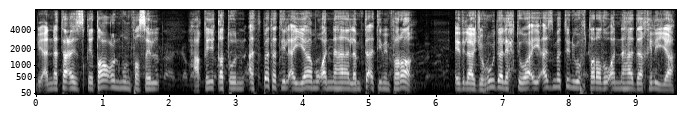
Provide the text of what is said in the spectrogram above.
بأن تعز قطاع منفصل. حقيقة أثبتت الأيام أنها لم تأتي من فراغ. إذ لا جهود لاحتواء أزمة يفترض أنها داخلية.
